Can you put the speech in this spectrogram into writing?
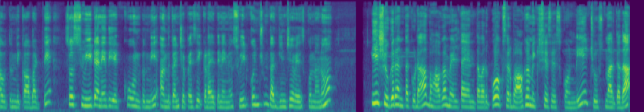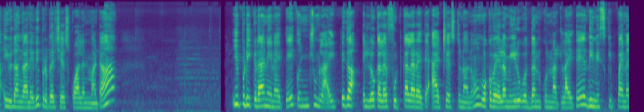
అవుతుంది కాబట్టి సో స్వీట్ అనేది ఎక్కువ ఉంటుంది. అందుకని చెప్పేసి ఇక్కడైతే నేను స్వీట్ కొంచెం తగ్గించే వేసుకున్నాను. ఈ షుగర్ అంతా కూడా బాగా మెల్ట్ అయ్యేంత వరకు ఒకసారి బాగా మిక్స్ చేసేసుకోండి. చూస్తున్నారు కదా ఈ విధంగా అనేది ప్రిపేర్ చేసుకోవాలన్నమాట. ఇప్పుడు ఇక్కడ నేనైతే కొంచెం లైట్గా ఎల్లో కలర్ ఫుడ్ కలర్ అయితే యాడ్ చేస్తున్నాను. ఒకవేళ మీరు వద్దనుకున్నట్లయితే దీన్ని స్కిప్ అయినా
